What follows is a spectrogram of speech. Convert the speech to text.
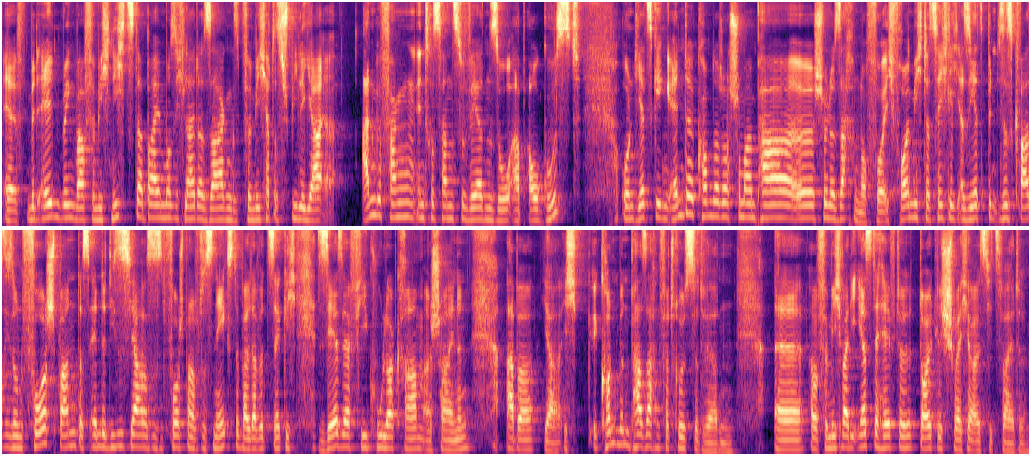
Äh, mit Elden Ring war für mich nichts dabei, muss ich leider sagen. Für mich hat das Spielejahr angefangen interessant zu werden, so ab August. Und jetzt gegen Ende kommen da doch schon mal ein paar äh, schöne Sachen noch vor. Ich freue mich tatsächlich, also jetzt bin, ist es quasi so ein Vorspann. Das Ende dieses Jahres ist ein Vorspann auf das nächste, weil da wird wirklich sehr, sehr viel cooler Kram erscheinen. Aber ja, ich, ich konnte mit ein paar Sachen vertröstet werden. Äh, aber für mich war die erste Hälfte deutlich schwächer als die zweite.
